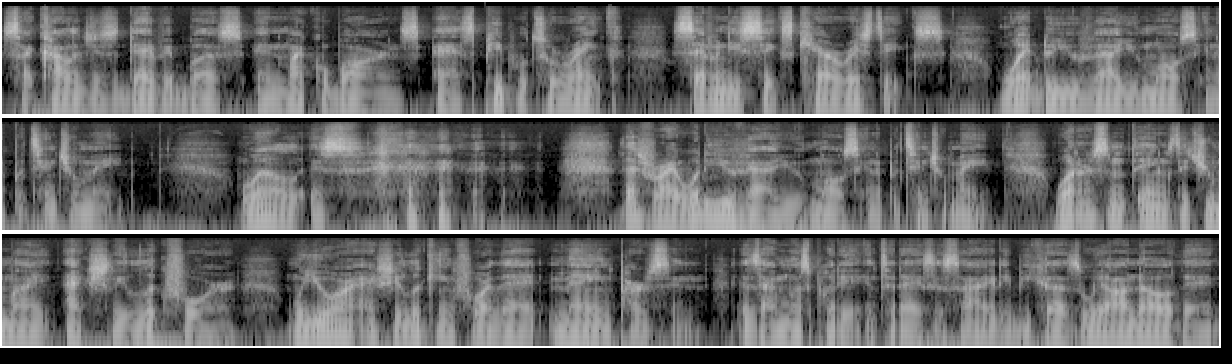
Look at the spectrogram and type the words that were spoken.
psychologists David Buss and Michael Barnes asked people to rank 76 characteristics. What do you value most in a potential mate? Well, it's That's right. What do you value most in a potential mate? What are some things that you might actually look for when you are actually looking for that main person, as I must put it in today's society? Because we all know that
